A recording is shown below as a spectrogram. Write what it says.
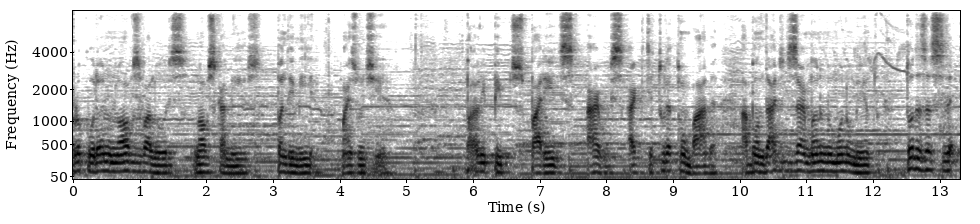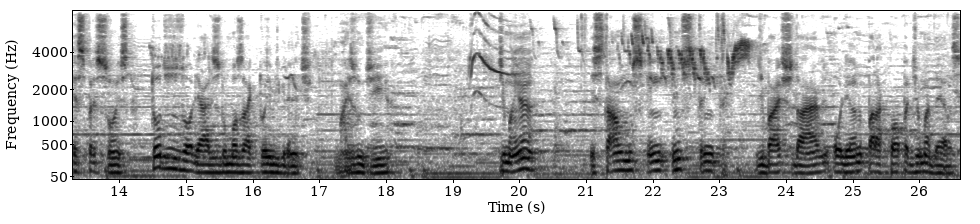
procurando novos valores, novos caminhos. Pandemia, mais um dia. Paralelepípedos, paredes, árvores, arquitetura tombada, a bondade desarmando no monumento, todas as expressões, todos os olhares do mosaico do imigrante. Mais um dia. De manhã, estávamos em uns 30, debaixo da árvore, olhando para a copa de uma delas,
